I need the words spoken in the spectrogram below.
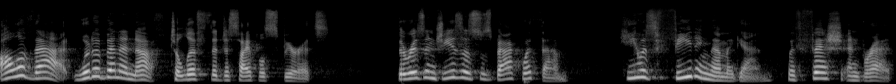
all of that would have been enough to lift the disciples' spirits. The risen Jesus was back with them. He was feeding them again with fish and bread.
